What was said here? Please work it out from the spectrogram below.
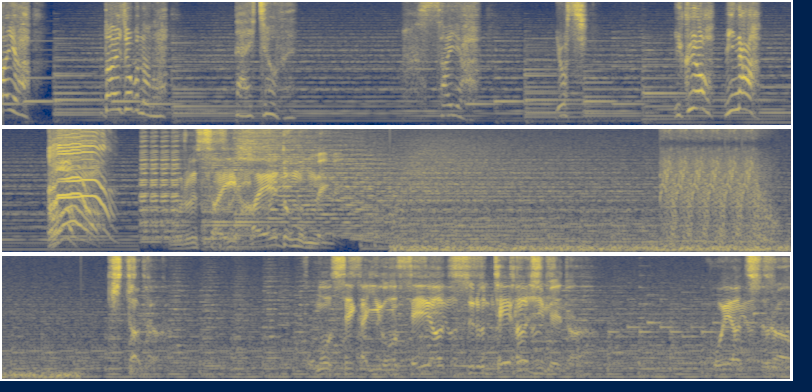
サイヤ大丈夫なの？大丈夫。サイヤよし行くよみんな！うるさいハエどもめ。来たかこの世界を制圧する手始めだ。こやつらを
